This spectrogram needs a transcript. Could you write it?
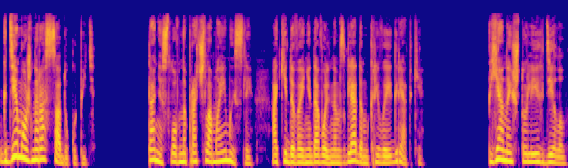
Где можно рассаду купить? Таня словно прочла мои мысли, окидывая недовольным взглядом кривые грядки. Пьяный, что ли, их делал?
